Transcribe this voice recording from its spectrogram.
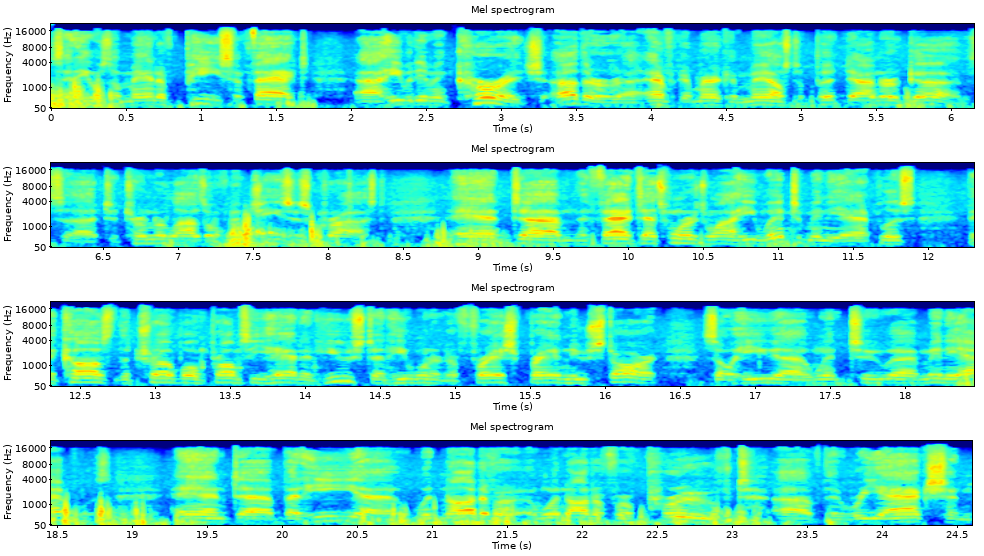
Said he was a man of peace. In fact, uh, he would even encourage other uh, African American males to put down their guns, uh, to turn their lives over to Jesus Christ. And um, in fact, that's one reason why he went to Minneapolis because of the trouble and problems he had in Houston. He wanted a fresh, brand new start, so he uh, went to Minneapolis. And uh, but he would not have would not have approved of the reaction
